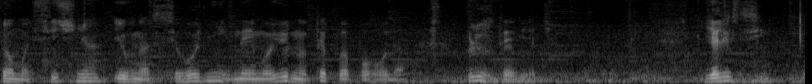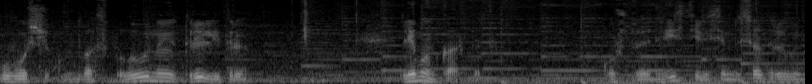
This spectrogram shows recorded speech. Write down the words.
7 січня і в нас сьогодні неймовірно тепла погода. Плюс 9. Ялівці у горщику 2,5-3 літри. Лемон Карпет коштує 280 гривень.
